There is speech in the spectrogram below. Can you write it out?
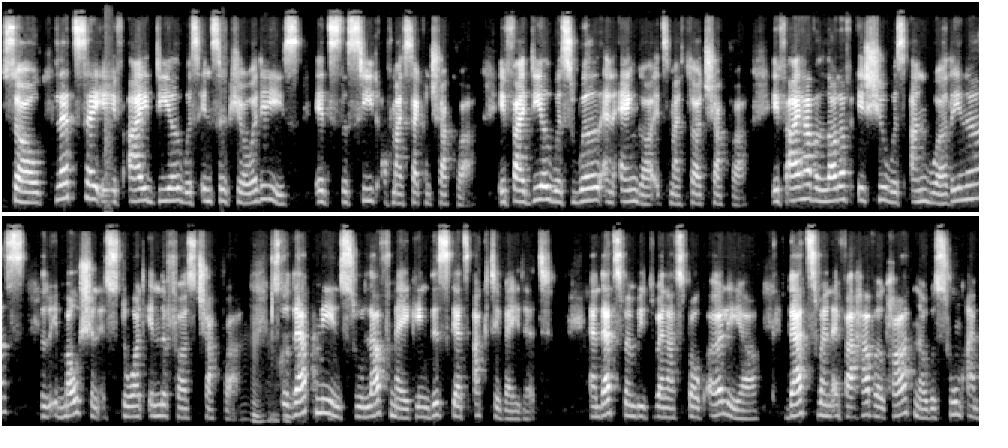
So let's say if I deal with insecurities it's the seat of my second chakra. If I deal with will and anger, it's my third chakra. If I have a lot of issue with unworthiness, the emotion is stored in the first chakra. Mm-hmm. So that means through lovemaking, this gets activated and that's when we when i spoke earlier that's when if i have a partner with whom i'm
